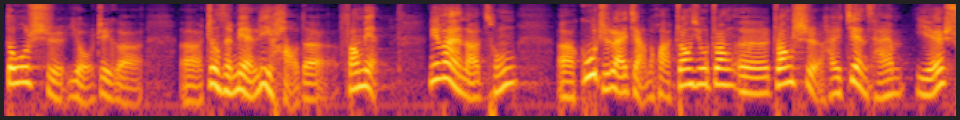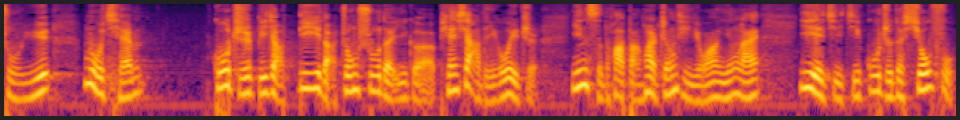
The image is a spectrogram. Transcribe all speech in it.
都是有这个呃政策面利好的方面。另外呢，从呃估值来讲的话，装修装呃装饰还有建材也属于目前估值比较低的中枢的一个偏下的一个位置。因此的话，板块整体有望迎来业绩及估值的修复。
